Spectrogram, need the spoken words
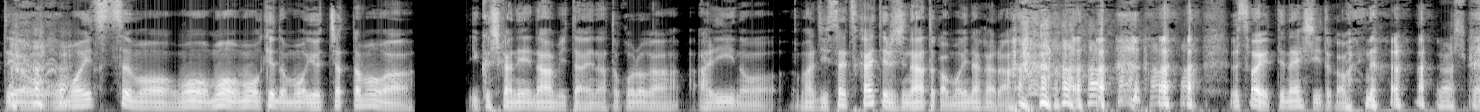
て思いつつも、もう、もう、もうけどもう言っちゃったもんは、行くしかねえな、みたいなところがありの、まあ実際疲れてるしな、とか思いながら、嘘は言ってないし、とか思いながら、確か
